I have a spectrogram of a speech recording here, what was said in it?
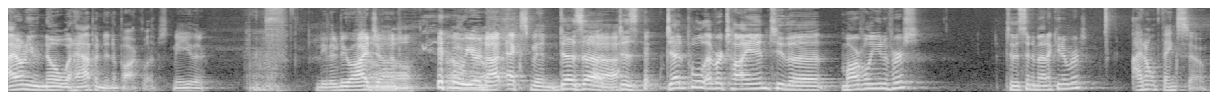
I don't even know what happened in Apocalypse. Me either. Neither do I, John. Oh. Oh, we are well. not X Men. Does uh, uh, does Deadpool ever tie into the Marvel universe, to the cinematic universe? I don't think so.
